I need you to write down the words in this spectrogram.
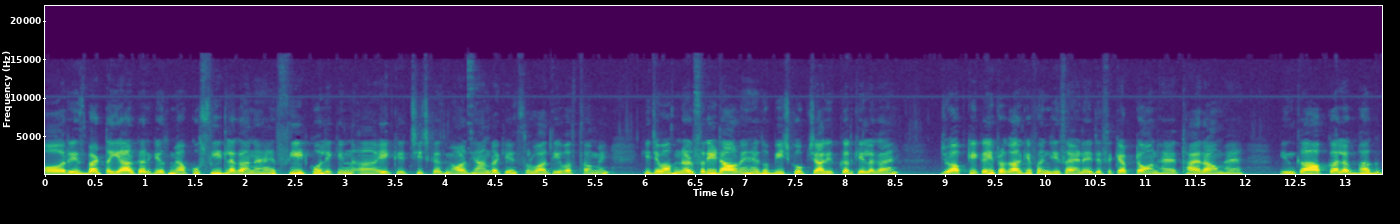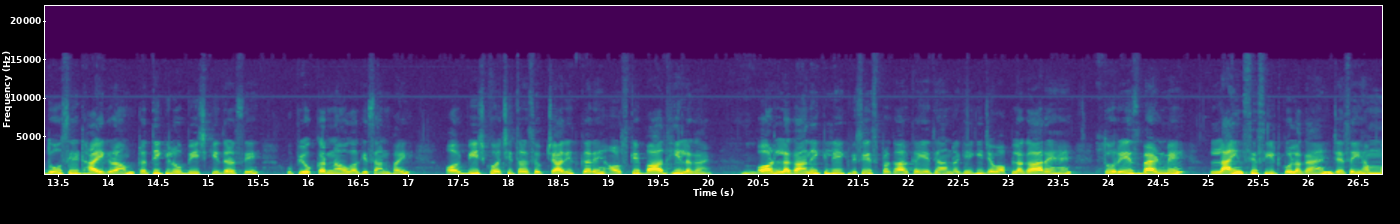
और रेस बेड तैयार करके उसमें आपको सीड लगाना है। सीड को लेकिन एक चीज़ का इसमें और ध्यान रखें शुरुआती अवस्था में कि जब आप नर्सरी डाल रहे हैं तो बीज को उपचारित करके लगाएँ। जो आपके कई प्रकार के फंजीसाइड है जैसे कैप्टॉन है थायराम है इनका आपका लगभग दो से ढाई ग्राम प्रति किलो बीज की दर से उपयोग करना होगा किसान भाई। और बीज को अच्छी तरह से उपचारित करें और उसके बाद ही लगाएँ। और लगाने के लिए एक विशेष प्रकार का ये ध्यान रखें कि जब आप लगा रहे हैं तो रेस बैंड में लाइन से सीड को लगाएँ। जैसे ही हम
